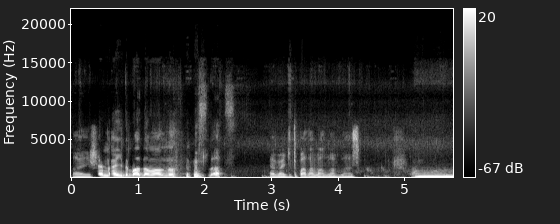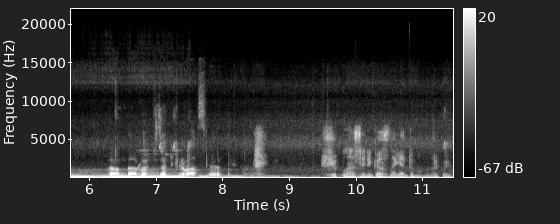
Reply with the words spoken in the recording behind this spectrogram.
Hayır. Hemen gidip adam almamız lazım. Hemen gidip adam almam lazım. Tamam daha böyle basmıyorum. Ulan senin gazına geldim amına koyayım.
